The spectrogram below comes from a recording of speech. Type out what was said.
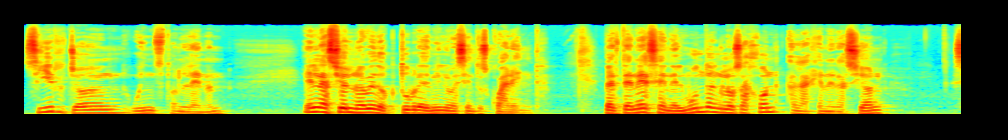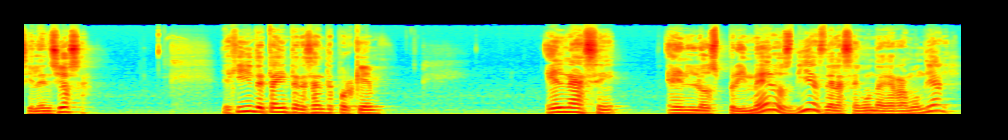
Sir John Winston Lennon, él nació el 9 de octubre de 1940. Pertenece en el mundo anglosajón a la generación silenciosa. Y aquí hay un detalle interesante porque él nace en los primeros días de la Segunda Guerra Mundial.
